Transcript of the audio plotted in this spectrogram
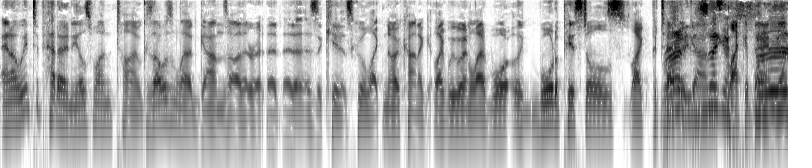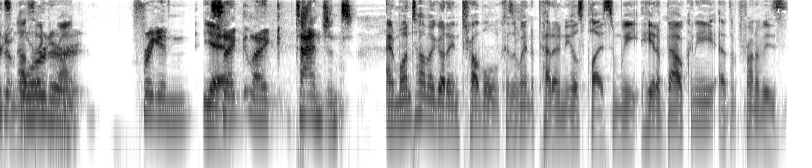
And I went to Pat O'Neill's one time because I wasn't allowed guns either at, at, as a kid at school. Like no kind of like we weren't allowed water, like, water pistols, like potato Right, guns, like a third guns, nothing. order right? friggin' Yeah. seg- like tangent. And one time I got in trouble because I went to Pat O'Neill's place and we he had a balcony at the front of his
